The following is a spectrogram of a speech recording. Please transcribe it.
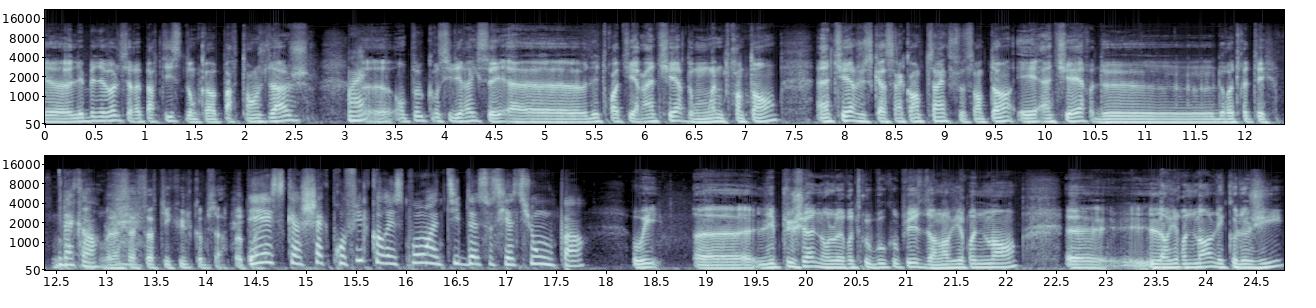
euh, les bénévoles se répartissent donc par tranche d'âge. Ouais. Euh, on peut considérer que c'est euh, les trois tiers. Un tiers donc moins de 30 ans, un tiers jusqu'à 55, 60 ans et un tiers de, de retraités. D'accord. Voilà, ça s'articule comme ça. Et est-ce qu'à chaque profil correspond un type d'association ou pas? Oui. Euh, les plus jeunes, on le retrouve beaucoup plus dans l'environnement, euh, l'environnement, l'écologie,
